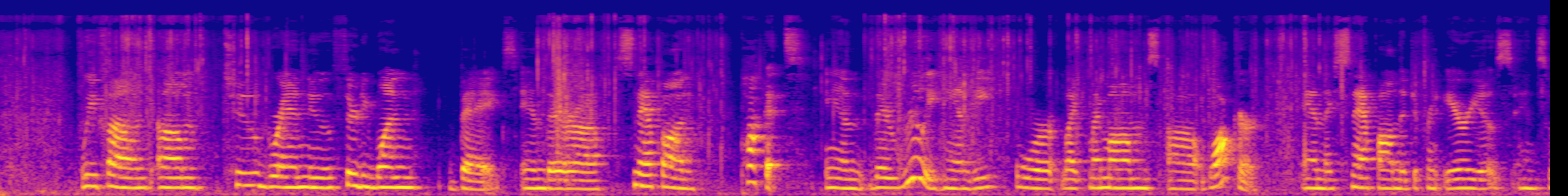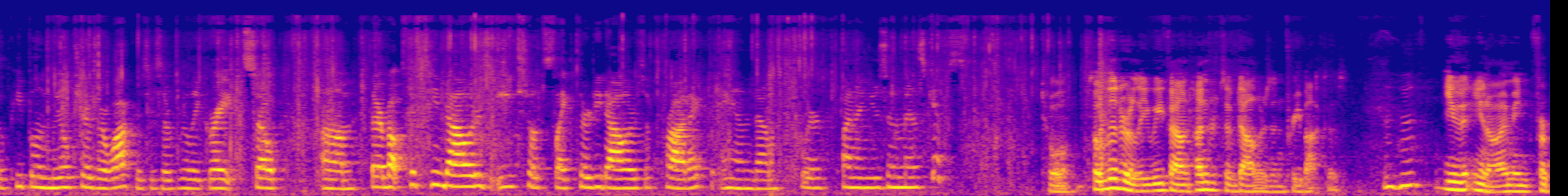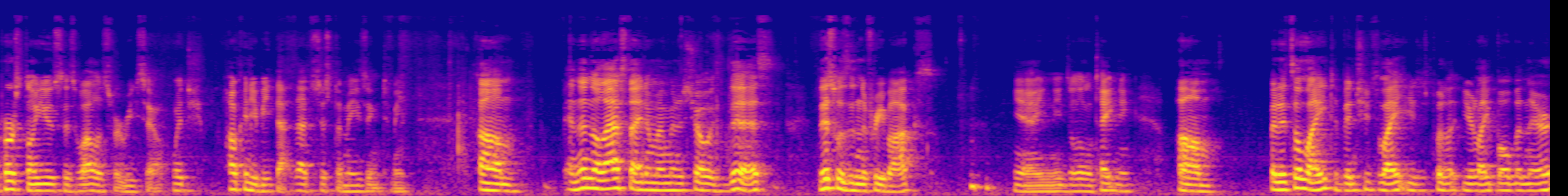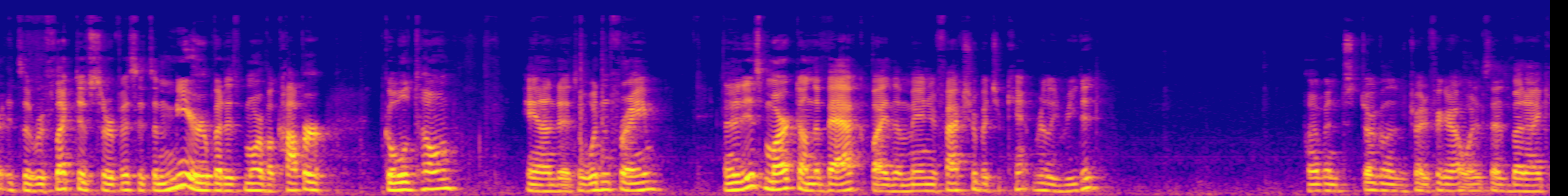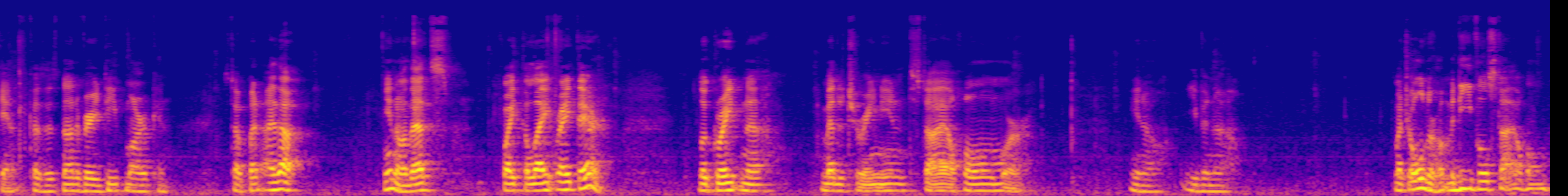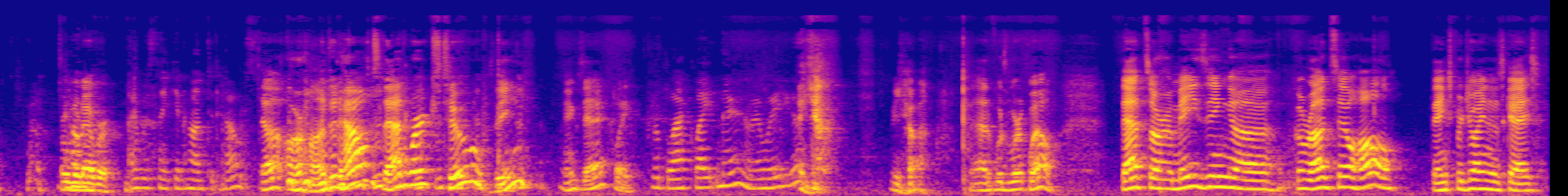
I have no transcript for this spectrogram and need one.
we found um, two brand new 31 bags and they're uh, snap-on pockets and they're really handy for like my mom's uh, walker and they snap on the different areas and so people in wheelchairs or walkers these are really great so um, they're about $15 each so it's like $30 of product and um, we're planning on using them as gifts Cool. So literally, we found hundreds of dollars in free boxes. Mm-hmm. You, you know, I mean, for personal use as well as for resale, which, how can you beat that? That's just amazing to me. Um, and then the last item I'm going to show is this. This was in the free box. yeah, it needs a little tightening. Um, but it's a light, a vintage light. You just put your light bulb in there. It's a reflective surface. It's a mirror, but it's more of a copper gold tone. And it's a wooden frame. And it is marked on the back by the manufacturer, but you can't really read it. I've been struggling to try to figure out what it says, but I can't because it's not a very deep mark and stuff. But I thought, you know, that's quite the light right there. Look great in a Mediterranean style home or, you know, even a much older home, medieval style home or whatever. I was thinking haunted house. Yeah, or haunted house, that works too. See? Exactly. Put a black light in there and away you go. Yeah, yeah, that would work well. That's our amazing uh, garage sale haul. Thanks for joining us, guys.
